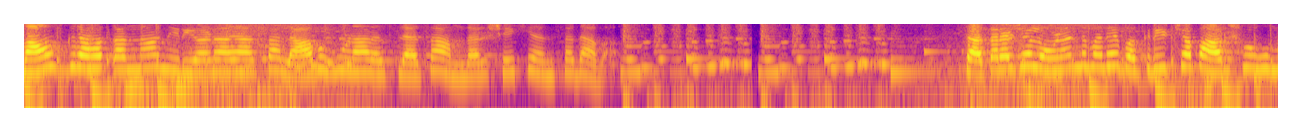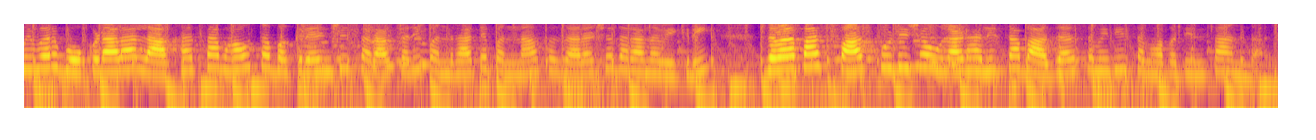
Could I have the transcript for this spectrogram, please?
मांस ग्राहकांना निर्णयाचा लाभ होणार असल्याचा आमदार शेख यांचा दावा. साताऱ्याच्या लोणंदमध्ये बकरीच्या पार्श्वभूमीवर बोकडाला लाखाचा भाव तर बकऱ्यांची सरासरी पंधरा ते पन्नास हजाराच्या दरानं विक्री. जवळपास पाच कोटीच्या उलाढालीचा बाजार समिती सभापतींचा अंदाज.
